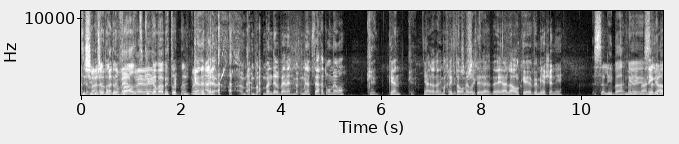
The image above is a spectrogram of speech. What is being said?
זה שילוב של וארט, כי גם היה בטוטנאם. כן, אז, ונדר ון, הוא מנצח את רומרו? כן. כן? כן. יאללה, אז אני מחליף את הרומרו שלי. לזה, יאללה, אוקיי, ומי השני? סליבה, אני- סליבה,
